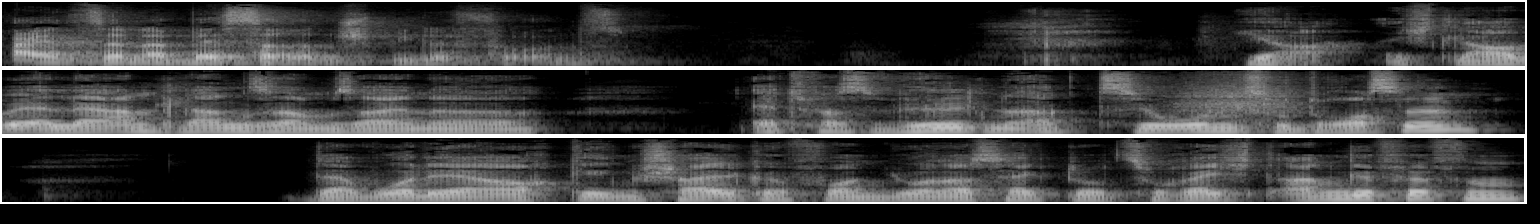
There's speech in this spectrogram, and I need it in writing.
eins seiner besseren Spiele für uns. Ja, ich glaube, er lernt langsam seine etwas wilden Aktionen zu drosseln. Da wurde er auch gegen Schalke von Jonas Hector zu Recht angepfiffen,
